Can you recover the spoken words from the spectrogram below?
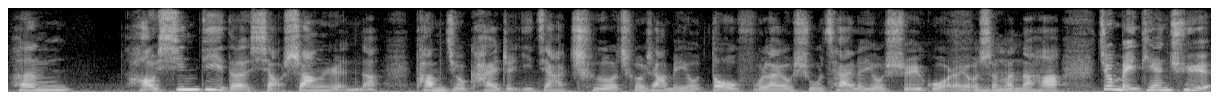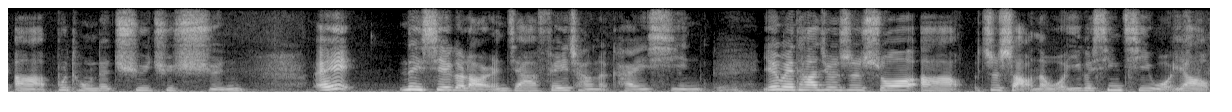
很好心地的小商人呢，他们就开着一架车，车上面有豆腐了，有蔬菜了，有水果了，有什么的哈，就每天去啊不同的区去巡。哎，那些个老人家非常的开心，因为他就是说啊，至少呢，我一个星期我要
